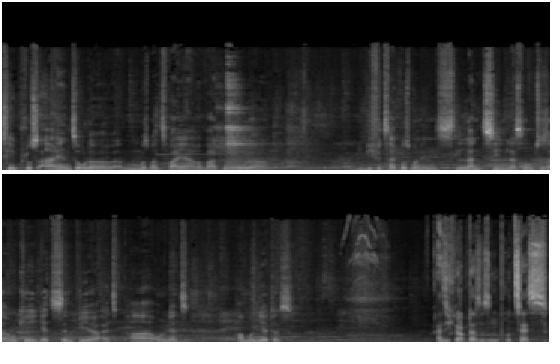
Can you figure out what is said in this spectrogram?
T plus 1 oder muss man zwei Jahre warten oder wie viel Zeit muss man ins Land ziehen lassen, um zu sagen, okay, jetzt sind wir als Paar und jetzt harmoniert es? also ich glaube, das ist ein Prozess.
